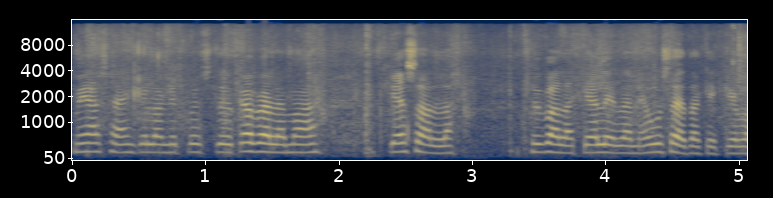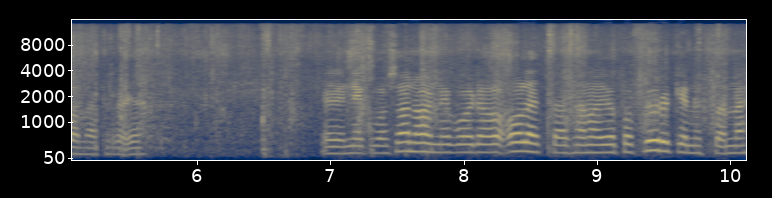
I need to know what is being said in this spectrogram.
mieshenkilö niin pystyy kävelemään kesällä hyvällä kelillä niin useitakin kilometrejä. Eli niin kuin mä sanoin, niin voidaan olettaa, että hän on jopa pyrkinyt tuonne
